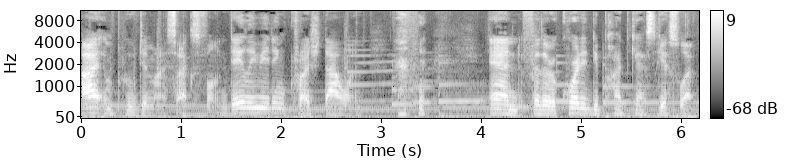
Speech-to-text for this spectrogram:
I improved in my saxophone. Daily reading crushed that one. and for the recorded the podcast, guess what?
